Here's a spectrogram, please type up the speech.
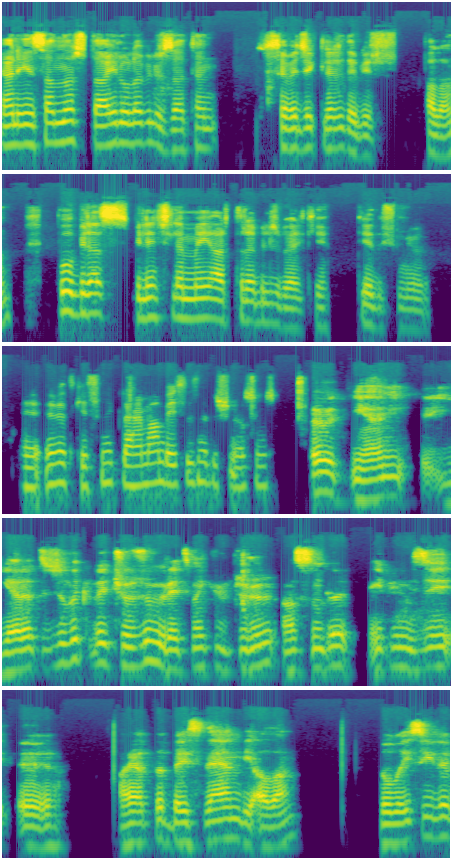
Yani insanlar dahil olabilir zaten sevecekleri de bir alan. Bu biraz bilinçlenmeyi artırabilir belki diye düşünüyorum. E, evet kesinlikle. Herman Bey siz ne düşünüyorsunuz? Evet yani e, yaratıcılık ve çözüm üretme kültürü aslında hepimizi e, hayatta besleyen bir alan. Dolayısıyla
